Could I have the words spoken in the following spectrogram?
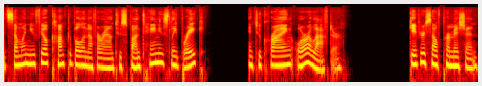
It's someone you feel comfortable enough around to spontaneously break into crying or a laughter. Give yourself permission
